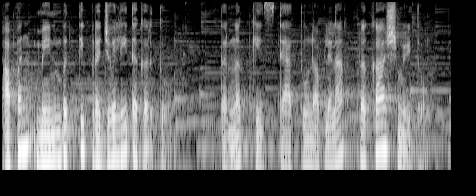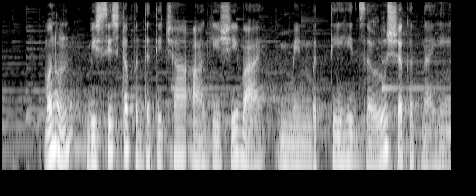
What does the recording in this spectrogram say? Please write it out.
आपण मेणबत्ती प्रज्वलित करतो तर नक्कीच त्यातून आपल्याला प्रकाश मिळतो. म्हणून विशिष्ट पद्धतीच्या आगीशिवाय मेणबत्तीही जळू शकत नाही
